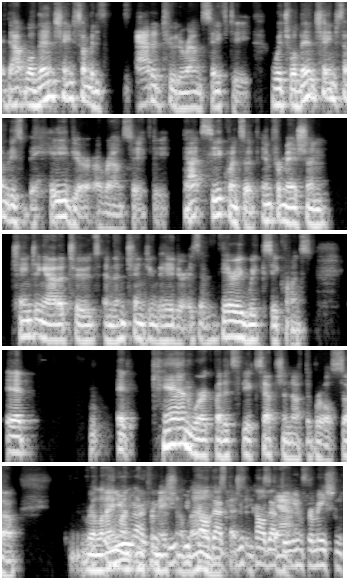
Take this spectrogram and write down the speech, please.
That will then change somebody's attitude around safety, which will then change somebody's behavior around safety. That sequence of information, changing attitudes, and then changing behavior is a very weak sequence. It, it can work, but it's the exception, not the rule. So relying you, on information you, you alone. That, you call that the information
